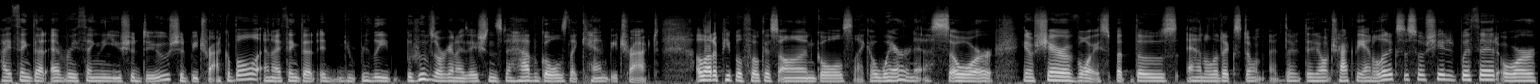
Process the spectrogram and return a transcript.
I think that everything that you should do should be trackable, and I think that it really behooves organizations to have goals that can be tracked. A lot of people focus on goals like awareness or you know share of voice, but those analytics don't they don't track the analytics associated with it, or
